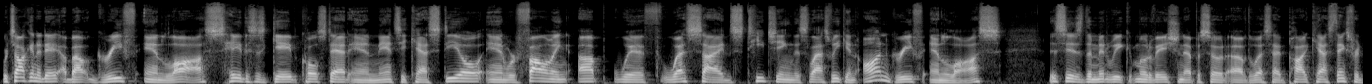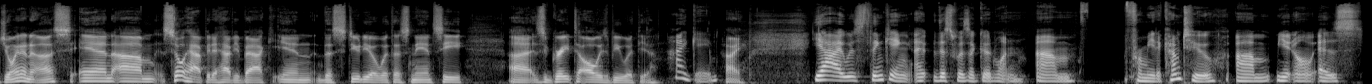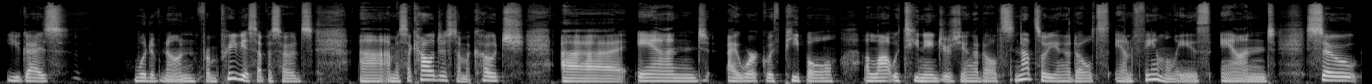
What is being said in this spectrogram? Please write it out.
We're talking today about grief and loss. Hey, this is Gabe Kolstad and Nancy Castile, and we're following up with Westside's teaching this last weekend on grief and loss. This is the midweek motivation episode of the Westside Podcast. Thanks for joining us, and I'm so happy to have you back in the studio with us, Nancy. Uh, it's great to always be with you. Hi, Gabe. Hi. Yeah, I was thinking I, this was a good one um, for me to come to. Um, you know, as you guys would have known from previous episodes, uh, I'm a psychologist, I'm a coach, uh, and I work with people a lot with teenagers, young adults, not so young adults, and families. And so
